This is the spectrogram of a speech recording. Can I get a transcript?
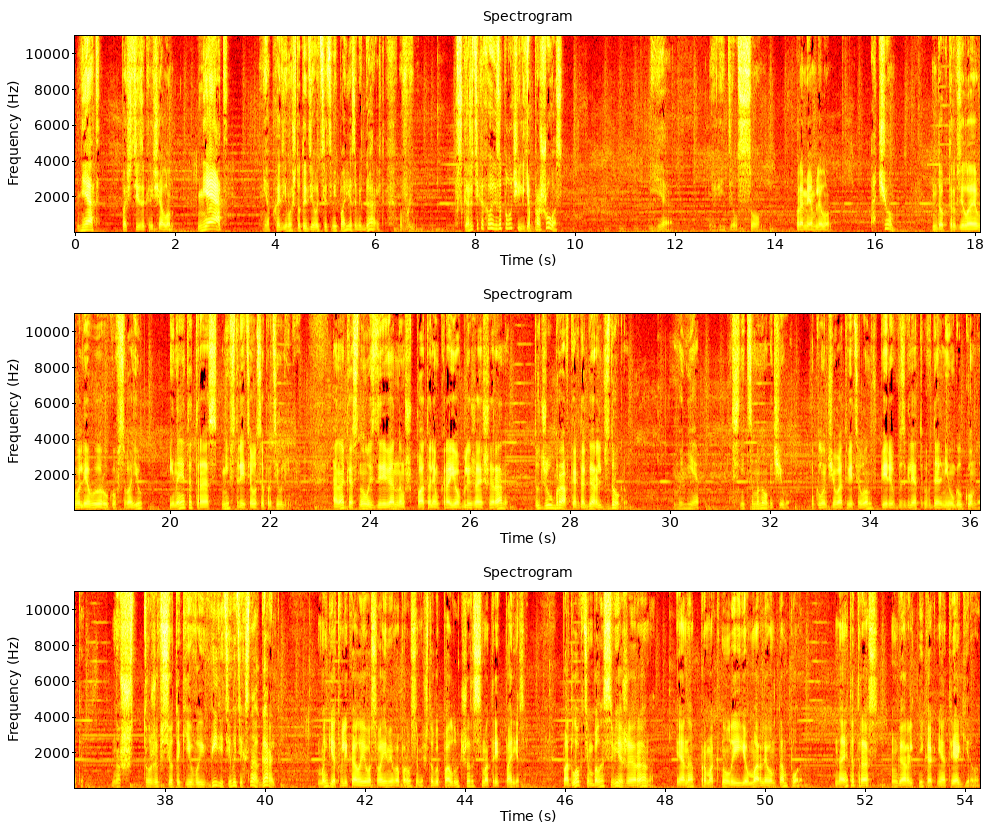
«Нет!» – почти закричал он. «Нет!» «Необходимо что-то делать с этими порезами, Гарольд. Вы... Скажите, как вы их заполучили? Я прошу вас!» «Я видел сон», – промямлил он. «О чем?» Доктор взяла его левую руку в свою и на этот раз не встретила сопротивления. Она коснулась деревянным шпателем краев ближайшей раны, тут же убрав, когда Гарольд вздрогнул. «Мне снится много чего», — уклончиво ответил он, вперев взгляд в дальний угол комнаты. «Но что же все-таки вы видите в этих снах, Гарольд?» Мэгги отвлекала его своими вопросами, чтобы получше рассмотреть порезы. Под локтем была свежая рана — и она промокнула ее марлевым тампоном. На этот раз Гарольд никак не отреагировал.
